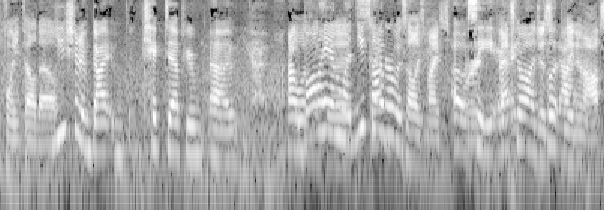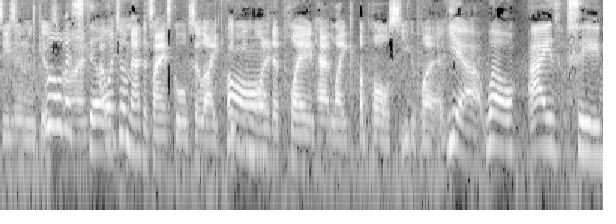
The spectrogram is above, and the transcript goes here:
point fell out. You should have got kicked up your uh, I ball handling. You Soccer was always my sport. Oh, see, okay. basketball I just Foot played eye. in the off season. It was Well, but fine. still- I went to a math and science school, so like if you wanted to play and had like a pulse, you could play. Yeah, well, I see.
